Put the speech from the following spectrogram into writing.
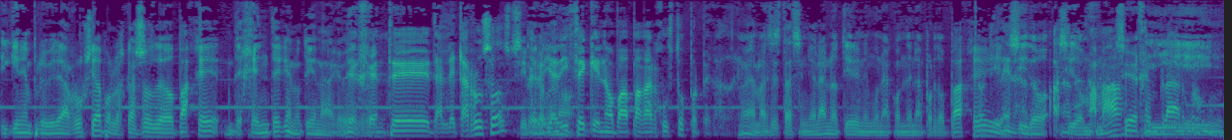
Y quieren prohibir a Rusia por los casos de dopaje de gente que no tiene nada que ver. De gente, de atletas rusos, Sí, pero, no. dice que no va a pagar justos por pecadores. Además, esta señora no tiene ninguna condena por dopaje No y ha nada, sido, ha nada, sido nada. mamá. Sí, ejemplar, y ¿no?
